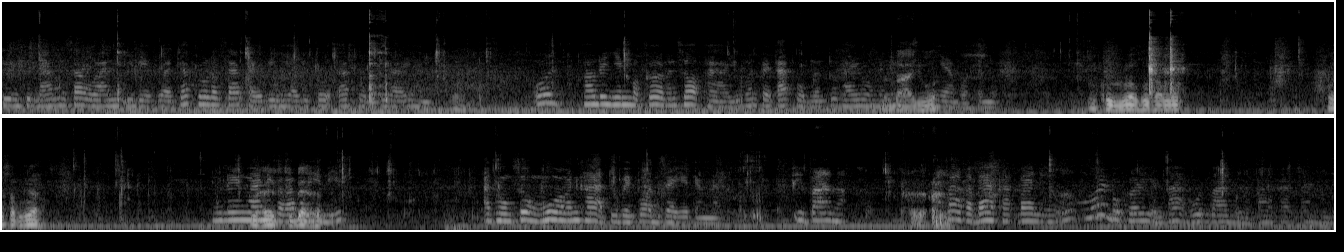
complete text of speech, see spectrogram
ตื่นขึ้นน้ำมื้อเช้าวันอีเด็กว่าจักโทรศัพท์ไปไปเฮียอยู่โต๊ะตัดผมตู้ไทยหั่นอืมโอ้ยเขาได้ยินบอกเกอร์มันชอบหาอยู่มันไปตัดผมน้ำตู้ไทยวันมันว่าอยู่เฮียบอกสนุกคุณรู้ว่าคุณฟังรู้คุณสำเนียงมือเล่งมันนี่ก็ว่าบ่เห็นนี้อันทงส่งมั่วมันขาดอยู่ไปป้อนใส่เฮ็ดหยังไงพี่บ้านอะ ป้ากับบ้าคักบ้านนี้โอ้ยบ่เคยเห็นป้าพูดบ้านเหนือป้าคักบ้านนี้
